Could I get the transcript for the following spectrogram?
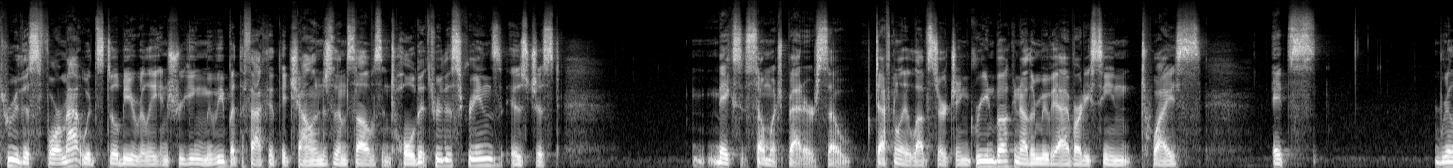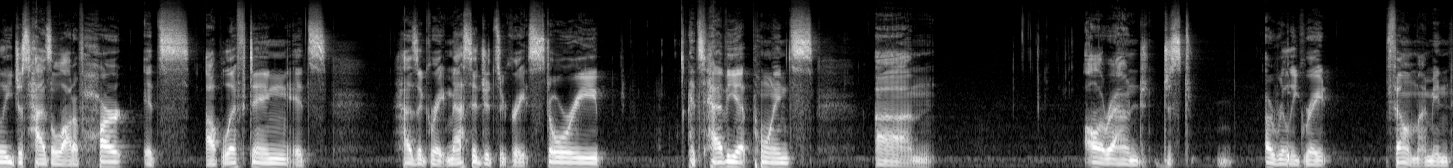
through this format would still be a really intriguing movie, but the fact that they challenged themselves and told it through the screens is just makes it so much better. So definitely love searching. Green Book, another movie I've already seen twice. It's really just has a lot of heart. It's uplifting. It's has a great message. It's a great story. It's heavy at points. Um, all around, just a really great film. I mean,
